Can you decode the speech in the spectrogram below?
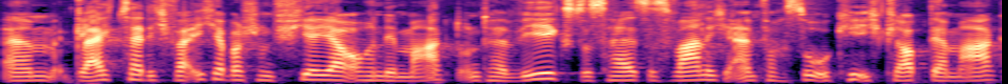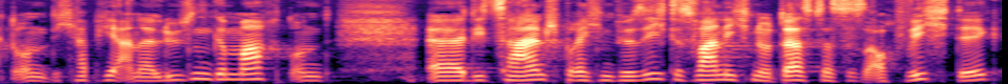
Ähm, gleichzeitig war ich aber schon vier Jahre auch in dem Markt unterwegs. Das heißt, es war nicht einfach so, okay, ich glaube der Markt und ich habe hier Analysen gemacht und äh, die Zahlen sprechen für sich. Das war nicht nur das, das ist auch wichtig,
